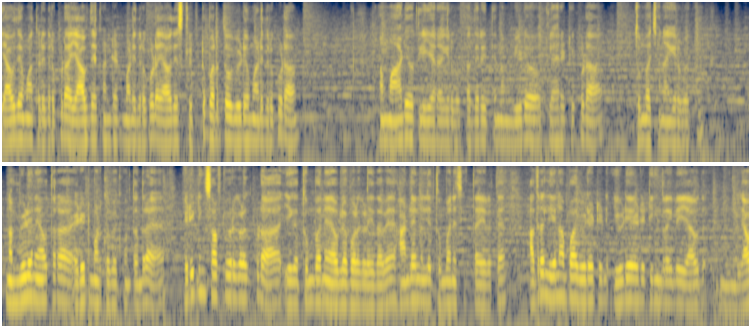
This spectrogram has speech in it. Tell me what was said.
ಯಾವುದೇ ಮಾತಾಡಿದರೂ ಕೂಡ, ಯಾವುದೇ ಕಂಟೆಂಟ್ ಮಾಡಿದರೂ ಕೂಡ, ಯಾವುದೇ ಸ್ಕ್ರಿಪ್ಟ್ ಬರೆದು ವೀಡಿಯೋ ಮಾಡಿದರೂ ಕೂಡ ನಮ್ಮ ಆಡಿಯೋ ಕ್ಲಿಯರ್ ಆಗಿರಬೇಕು. ಅದೇ ರೀತಿ ನಮ್ಮ ವೀಡಿಯೋ ಕ್ಲಾರಿಟಿ ಕೂಡ ತುಂಬ ಚೆನ್ನಾಗಿರಬೇಕು. ನಮ್ಮ ವೀಡಿಯೋನ ಯಾವ ಥರ ಎಡಿಟ್ ಮಾಡ್ಕೋಬೇಕು ಅಂತಂದರೆ ಎಡಿಟಿಂಗ್ ಸಾಫ್ಟ್ವೇರ್ಗಳು ಕೂಡ ಈಗ ತುಂಬಾ ಅವೈಲೇಬಲ್ಗಳಿದ್ದಾವೆ ಆನ್ಲೈನಲ್ಲಿ ತುಂಬಾ ಸಿಗ್ತಾ ಇರುತ್ತೆ. ಅದರಲ್ಲಿ ಏನಪ್ಪ ವೀಡಿಯೋ ಎಡಿಟ್, ವೀಡಿಯೋ ಎಡಿಟಿಂಗ್ದ್ರಲ್ಲಿ ಯಾವ್ದು, ಯಾವ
